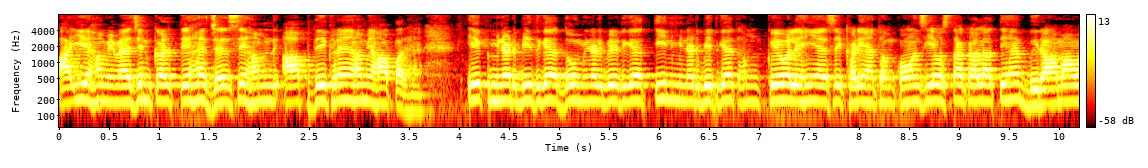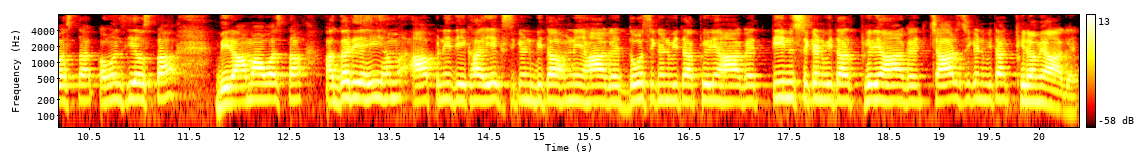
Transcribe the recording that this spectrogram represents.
आइए हम इमेजिन करते हैं, जैसे हम, आप देख रहे हैं, हम यहाँ पर हैं। एक मिनट बीत गया, दो मिनट बीत गया, तीन मिनट बीत गया तो हम केवल यहीं ऐसे खड़े हैं तो हम कौन सी अवस्था कहलाते हैं? विरामावस्था। कौन सी अवस्था? विरामावस्था। अगर यही हम आपने देखा, एक सेकंड बीता, हमने यहाँ आ गए, दो सेकंड बीता, फिर यहाँ आ गए, तीन सेकंड बीता, फिर यहाँ आ गए, चार सेकंड बीता, फिर हम यहाँ आ गए।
